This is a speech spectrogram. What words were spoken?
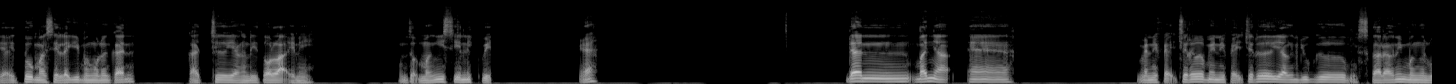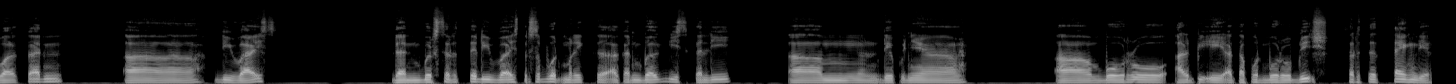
Iaitu masih lagi menggunakan kaca yang ditolak ini untuk mengisi liquid. Ya. Dan banyak eh manufacturer-manufacturer yang juga sekarang ni mengeluarkan uh, device dan berserta device tersebut mereka akan bagi sekali um, dia punya uh, boro RPA ataupun boro bridge serta tank dia.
